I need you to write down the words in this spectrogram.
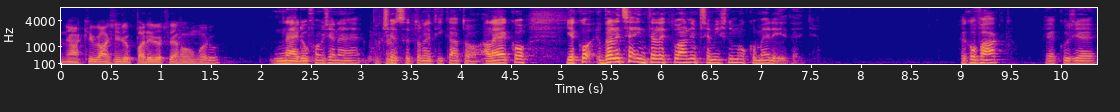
nějaký vážný dopady do tvého humoru? Ne, doufám, že ne, protože se to netýká toho. Ale jako, jako velice intelektuálně přemýšlím o komedii teď. Jako fakt. Jakože...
